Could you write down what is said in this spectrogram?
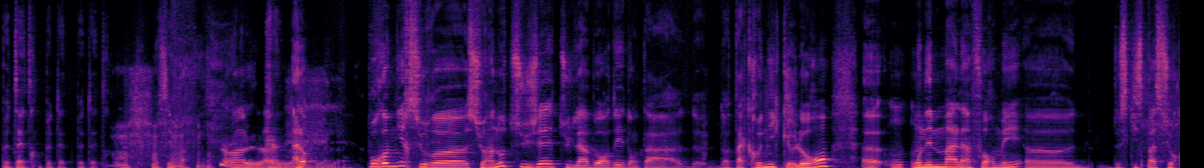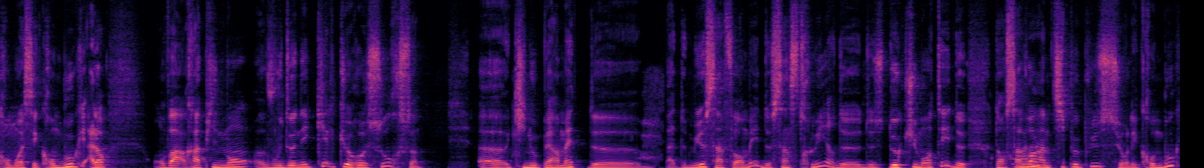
Peut-être, peut-être, peut-être. On ne sait pas. Oh Alors, pour revenir sur, euh, sur un autre sujet, tu l'as abordé dans ta, dans ta chronique, Laurent, euh, on, est mal informé euh, de ce qui se passe sur Chrome OS et Chromebook. Alors, on va rapidement vous donner quelques ressources qui nous permettent de, bah, de mieux s'informer, de s'instruire, de, de, se documenter, d'en savoir un petit peu plus sur les Chromebooks.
